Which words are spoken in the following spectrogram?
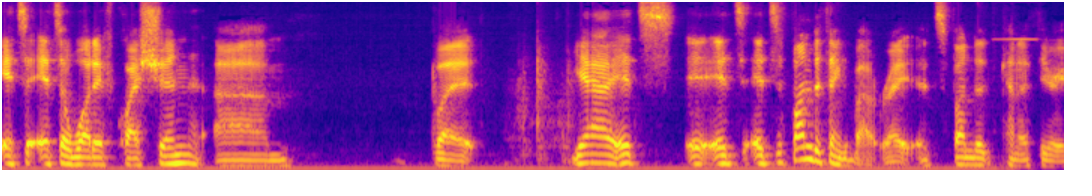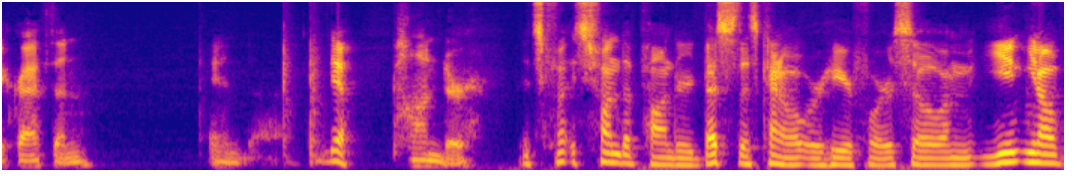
it's it's a what if question um but yeah it's it's it's fun to think about right? It's fun to kind of theory craft and and uh, yeah. ponder it's fun, it's fun to ponder. That's that's kind of what we're here for. So um, you, you know,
